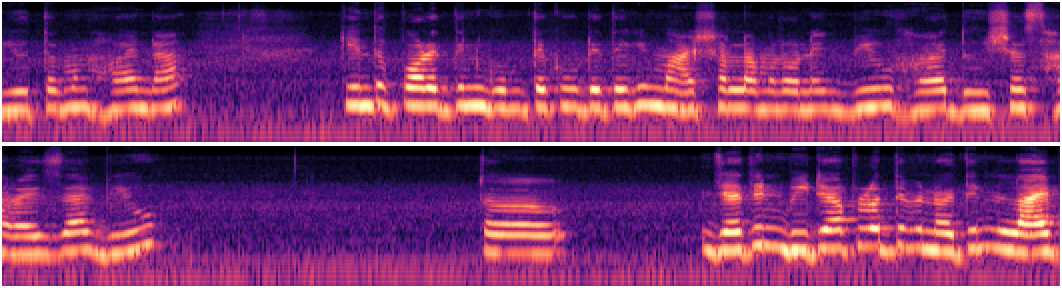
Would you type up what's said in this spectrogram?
ভিউ তেমন হয় না। কিন্তু পরের দিন ঘুম থেকে উঠে দেখি মার্শাল আমার অনেক ভিউ হয়, দুইশো ছাড়াই যায় ভিউ তো যেদিন ভিডিও আপলোড দেবেন ওই দিন লাইভ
